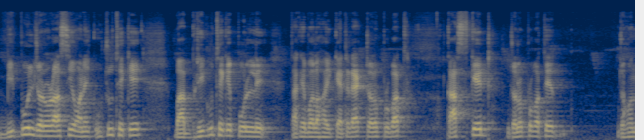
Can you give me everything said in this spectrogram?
বিপুল জলরাশি অনেক উঁচু থেকে বা ভৃগু থেকে পড়লে তাকে বলা হয় ক্যাটারাক্ট জলপ্রপাত। কাস্কেড জলপ্রপাতের যখন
